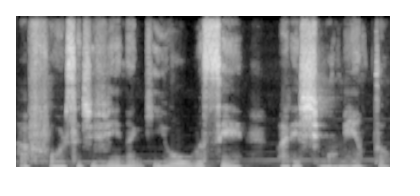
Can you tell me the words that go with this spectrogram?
A força divina guiou você para este momento.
